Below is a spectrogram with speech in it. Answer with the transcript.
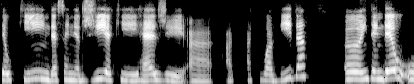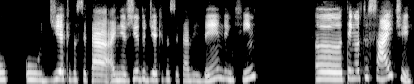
teu KIN, dessa energia que rege a, a, a tua vida, uh, entender o, o dia que você está, a energia do dia que você está vivendo, enfim. Uh, tem outro site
